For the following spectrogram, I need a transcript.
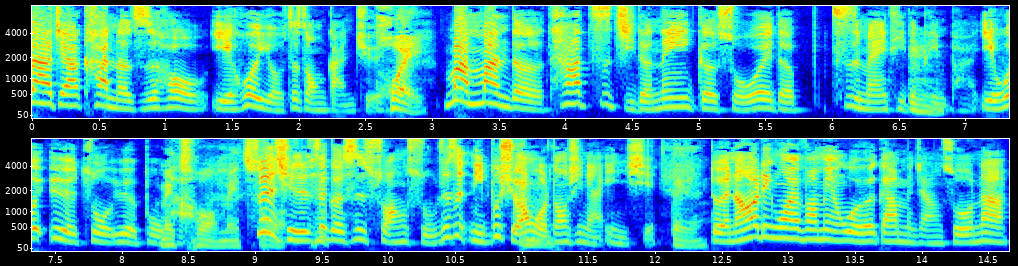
大家看了之后也会有这种感觉，会慢慢的他自己的那一个所谓的自媒体的品牌也会越做越不好，没错没错。所以其实这个是双输，就是你不喜欢我的东西，你还硬写，对对。然后另外一方面，我也会跟他们讲说，那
